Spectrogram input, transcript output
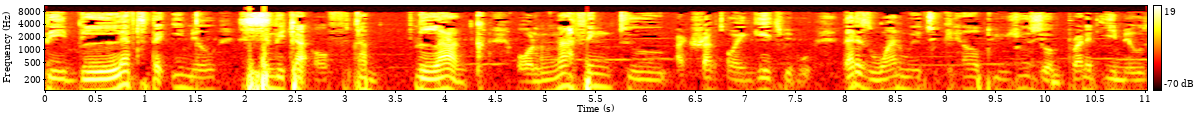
they've left the email signature or footer blank or nothing to attract or engage people. That is one way to help you use your branded emails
